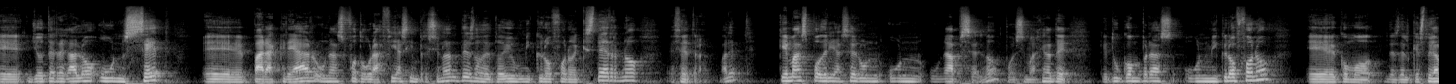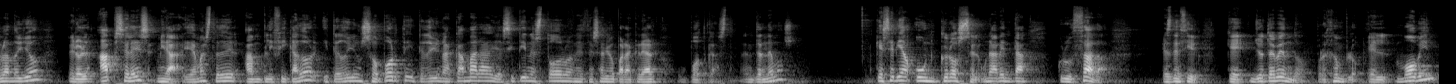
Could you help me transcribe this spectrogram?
eh, yo te regalo un set eh, para crear unas fotografías impresionantes donde te doy un micrófono externo, etcétera, ¿vale? ¿Qué más podría ser un, upsell, no? Pues imagínate que tú compras un micrófono eh, como desde el que estoy hablando yo, pero el upsell es, mira, y además te doy amplificador y te doy un soporte y te doy una cámara y así tienes todo lo necesario para crear un podcast. ¿Entendemos? ¿Qué sería un cross-sell? Una venta cruzada. Es decir, que yo te vendo, por ejemplo, el móvil,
